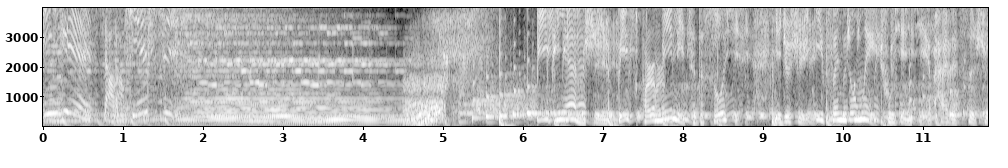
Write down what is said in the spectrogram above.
音乐小贴士。BPM 是 beats per minute 的缩写，也就是一分钟内出现节拍的次数。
